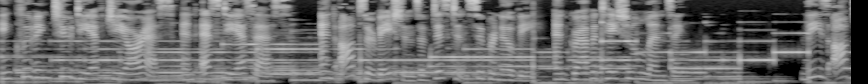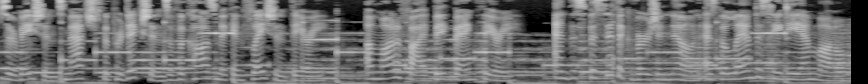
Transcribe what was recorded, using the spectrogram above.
including 2DFGRS and SDSS, and observations of distant supernovae, and gravitational lensing. These observations matched the predictions of the cosmic inflation theory, a modified Big Bang theory, and the specific version known as the Lambda CDM model.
